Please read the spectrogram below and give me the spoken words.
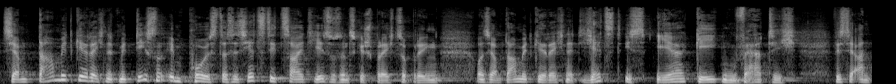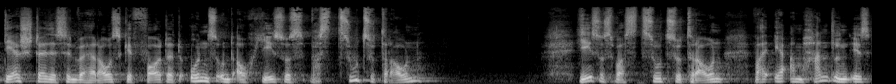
Sie haben damit gerechnet, mit diesem Impuls, dass es jetzt die Zeit, Jesus ins Gespräch zu bringen. Und Sie haben damit gerechnet, jetzt ist er gegenwärtig. Wisst ihr, an der Stelle sind wir herausgefordert, uns und auch Jesus was zuzutrauen Jesus was zuzutrauen, weil er am Handeln ist.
